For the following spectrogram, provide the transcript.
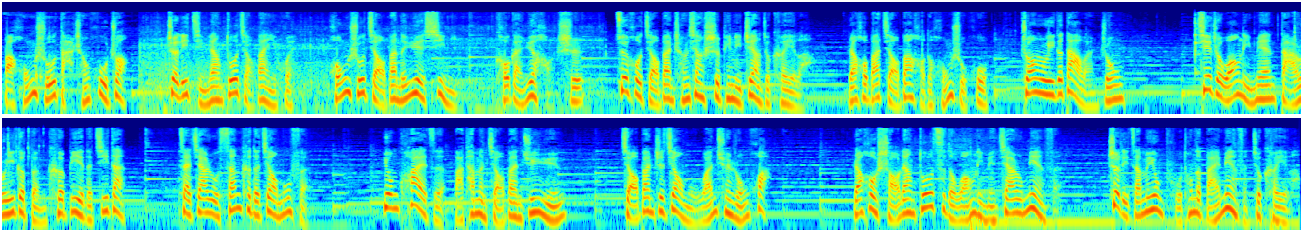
把红薯打成糊状。这里尽量多搅拌一会，红薯搅拌的越细腻，口感越好吃。最后搅拌成像视频里这样就可以了。然后把搅拌好的红薯糊装入一个大碗中，接着往里面打入一个本科毕业的鸡蛋，再加入三克的酵母粉，用筷子把它们搅拌均匀，搅拌至酵母完全融化。然后少量多次的往里面加入面粉，这里咱们用普通的白面粉就可以了。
